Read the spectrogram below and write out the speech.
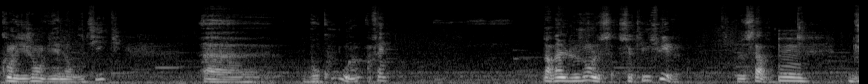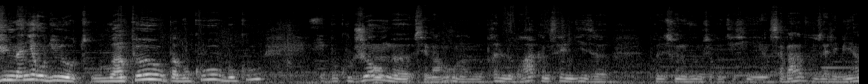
quand les gens viennent en boutique, euh, beaucoup, hein, en fait, pas mal de gens, le ceux qui me suivent, le savent, Mm. d'une manière ou d'une autre, ou un peu, ou pas beaucoup, ou beaucoup. Et beaucoup de gens, me- c'est marrant, hein, me prennent le bras comme ça, ils me disent Prenez soin de vous, monsieur hein, ça va, vous allez bien.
